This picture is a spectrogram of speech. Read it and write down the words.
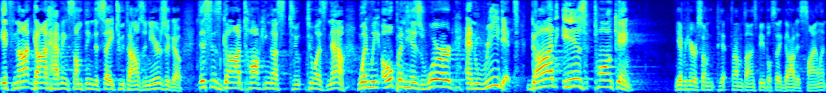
It's not God having something to say 2,000 years ago. This is God talking us to, to us now. When we open His Word and read it, God is talking. You ever hear some, sometimes people say God is silent?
